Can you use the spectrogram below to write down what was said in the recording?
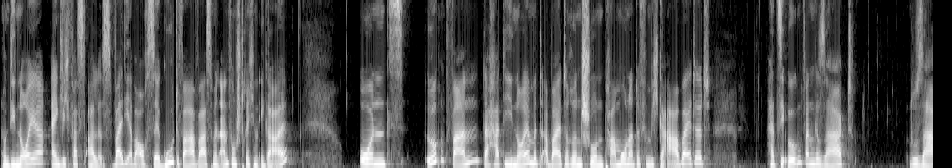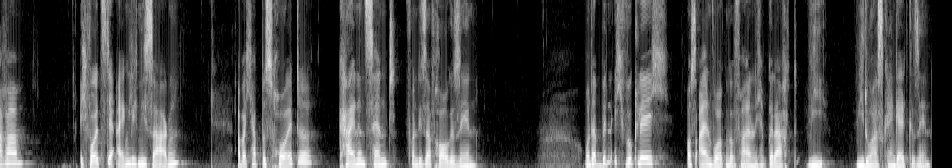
und die neue eigentlich fast alles. Weil die aber auch sehr gut war, war es mir in Anführungsstrichen egal. Und irgendwann, da hat die neue Mitarbeiterin schon ein paar Monate für mich gearbeitet, hat sie irgendwann gesagt, du Sarah, ich wollte es dir eigentlich nicht sagen, aber ich habe bis heute keinen Cent von dieser Frau gesehen. Und da bin ich wirklich aus allen Wolken gefallen. Ich habe gedacht, wie? Wie, du hast kein Geld gesehen?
